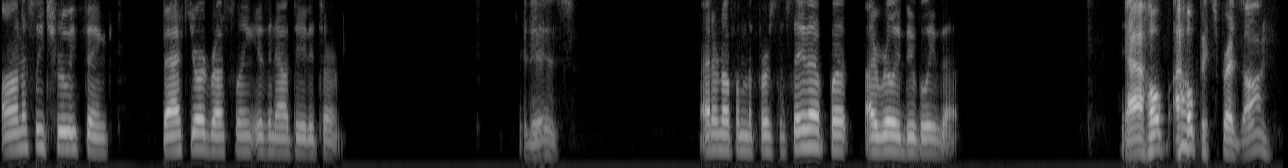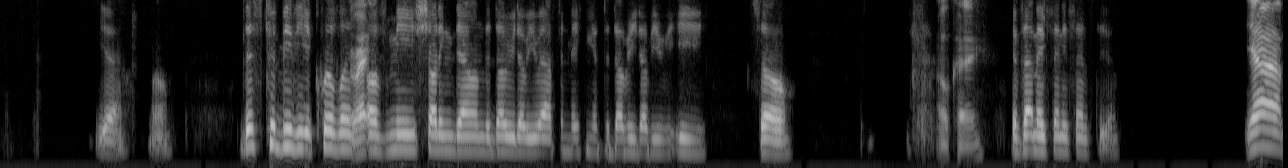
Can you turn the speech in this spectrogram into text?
honestly truly think backyard wrestling is an outdated term. It is. I don't know if I'm the first to say that, but I really do believe that. Yeah, I hope I hope it spreads on. Yeah, well, this could be the equivalent Right. of me shutting down the WWF and making it the WWE. So, Okay. if that makes any sense to you, Yeah,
